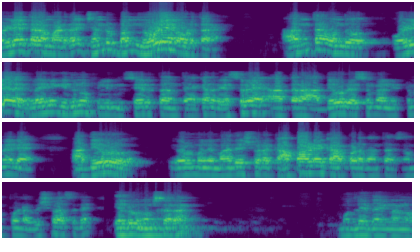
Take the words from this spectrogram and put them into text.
ಒಳ್ಳೆ ತರ ಮಾಡಿದಾಗ ಜನರು ಬಂದು ನೋಡೇ ನೋಡ್ತಾರೆ. ಅಂತ ಒಂದು ಒಳ್ಳೆ ಲೈನಿಗೆ ಇದನ್ನು ಫಿಲಿಮ್ ಸೇರುತ್ತೆ ಅಂತ. ಯಾಕಂದ್ರೆ ಹೆಸರೇ ಆ ತರ, ಆ ದೇವ್ರ ಹೆಸರು ಮೇಲೆ ಇಟ್ಟ ಮೇಲೆ ಆ ದೇವ್ರು ಏಳುಮಲೆ ಮಹದೇಶ್ವರ ಕಾಪಾಡೇ ಕಾಪಾಡದಂತ ಸಂಪೂರ್ಣ ವಿಶ್ವಾಸ ಇದೆ. ಎಲ್ರಿಗೂ ನಮಸ್ಕಾರ. ಮೊದಲನೇದಾಗಿ ನಾನು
